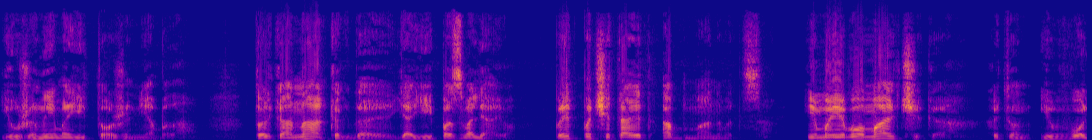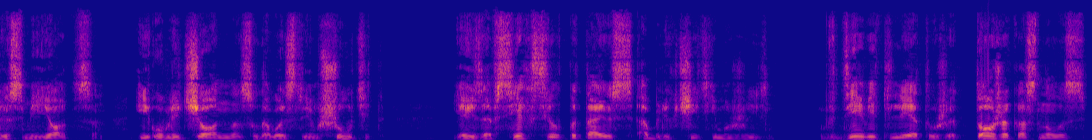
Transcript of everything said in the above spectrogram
и у жены моей тоже не было. Только она, когда я ей позволяю, предпочитает обманываться. И моего мальчика, хоть он и в волю смеется, и увлеченно, с удовольствием шутит, я изо всех сил пытаюсь облегчить ему жизнь. В девять лет уже тоже коснулось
